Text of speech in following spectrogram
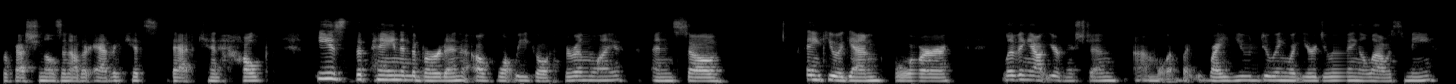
professionals and other advocates that can help ease the pain and the burden of what we go through in life. And so, thank you again for living out your mission. Um, by you doing what you're doing allows me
